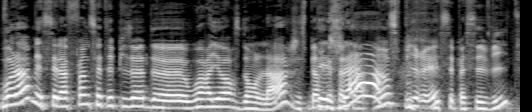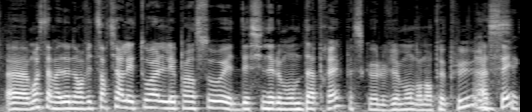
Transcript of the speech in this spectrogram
Voilà, mais c'est la fin de cet épisode euh, Warriors dans l'art. J'espère que ça t'a inspiré. C'est passé vite. Euh, moi, ça m'a donné envie de sortir les toiles, les pinceaux et de dessiner le monde d'après parce que le vieux monde, on n'en peut plus. Ah, assez.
